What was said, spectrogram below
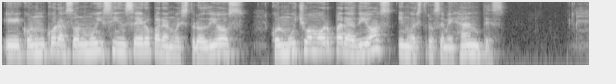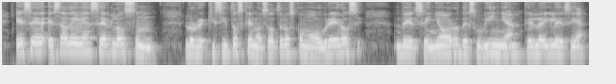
eh, con un corazón muy sincero para nuestro Dios, con mucho amor para Dios y nuestros semejantes. Ese, esa deben ser los, mm, los requisitos que nosotros como obreros del Señor, de su viña, que es la iglesia,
